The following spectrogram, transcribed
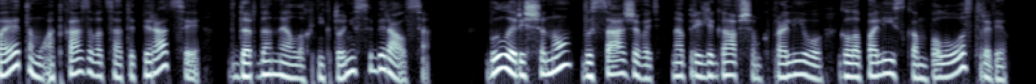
Поэтому отказываться от операции в Дарданеллах никто не собирался было решено высаживать на прилегавшем к проливу Галаполийском полуострове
